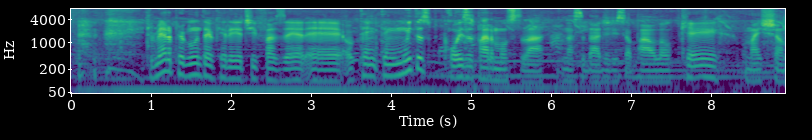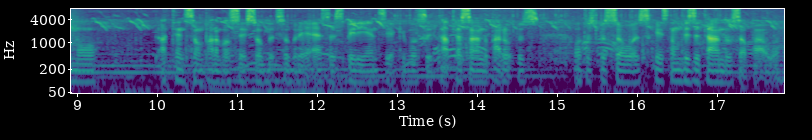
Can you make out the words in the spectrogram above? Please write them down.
Primeira pergunta que eu queria te fazer é, tem, tem muitas coisas para mostrar na cidade de São Paulo. O que mais chamou atenção para você sobre, sobre essa experiência que você está passando para outros outras pessoas que estão visitando São Paulo?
